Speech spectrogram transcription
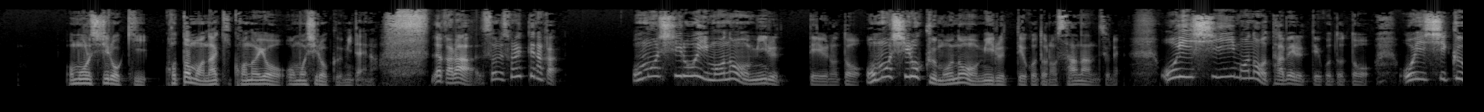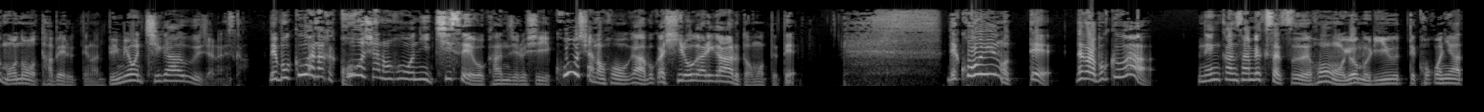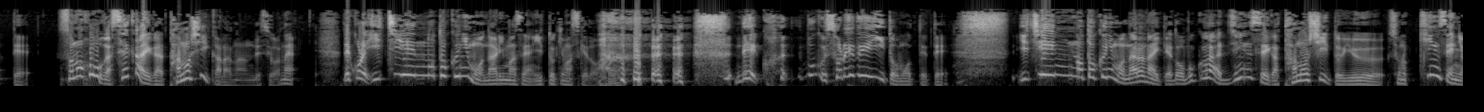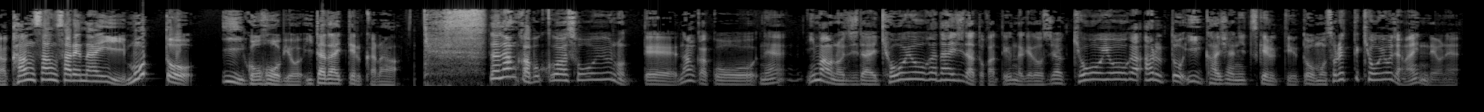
面白き、こともなきこの世を面白くみたいな。だから、それ、それってなんか、面白いものを見るっていうのと、面白くものを見るっていうことの差なんですよね。美味しいものを食べるっていうことと、美味しくものを食べるっていうのは微妙に違うじゃないですか。で、僕はなんか後者の方に知性を感じるし、後者の方が僕は広がりがあると思ってて、で、こういうのって、だから僕は、年間300冊本を読む理由ってここにあって、その方が世界が楽しいからなんですよね。で、これ1円の得にもなりません。言っときますけど。で、僕それでいいと思ってて。1円の得にもならないけど、僕は人生が楽しいという、その金銭には換算されない、もっといいご褒美をいただいてるから、で、なんか僕はそういうのって、なんかこうね、今の時代教養が大事だとかって言うんだけど、じゃあ教養があるといい会社につけるっていうと、もうそれって教養じゃないんだよね。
